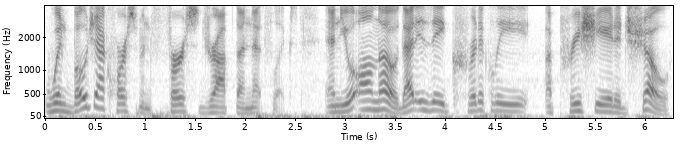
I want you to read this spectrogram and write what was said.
when bojack horseman first dropped on netflix and you all know that is a critically appreciated show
